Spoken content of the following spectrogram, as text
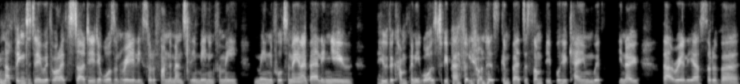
nothing to do with what I'd studied. It wasn't really sort of fundamentally meaningful for me, meaningful to me, and I barely knew who the company was, to be perfectly honest, compared to some people who came with, you know, that really as sort of a,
